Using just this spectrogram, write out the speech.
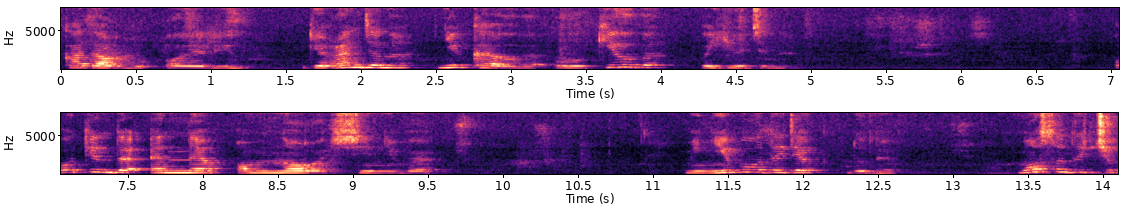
Кадаргу Оэлин. Герандина Никелве Улукилве Ваюдине. Окинда Еннем Омноро Синіве. Мені Балдыдяк Дунев. Мосадичок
